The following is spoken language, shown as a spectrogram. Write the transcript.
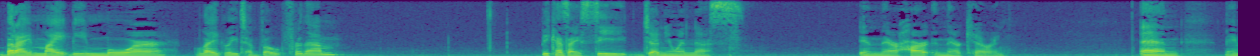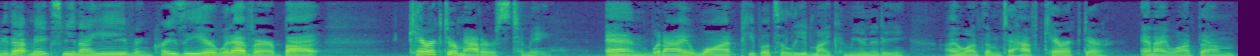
but I might be more likely to vote for them because I see genuineness in their heart and their caring. And maybe that makes me naive and crazy or whatever, but character matters to me. And when I want people to lead my community, I want them to have character and I want them,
